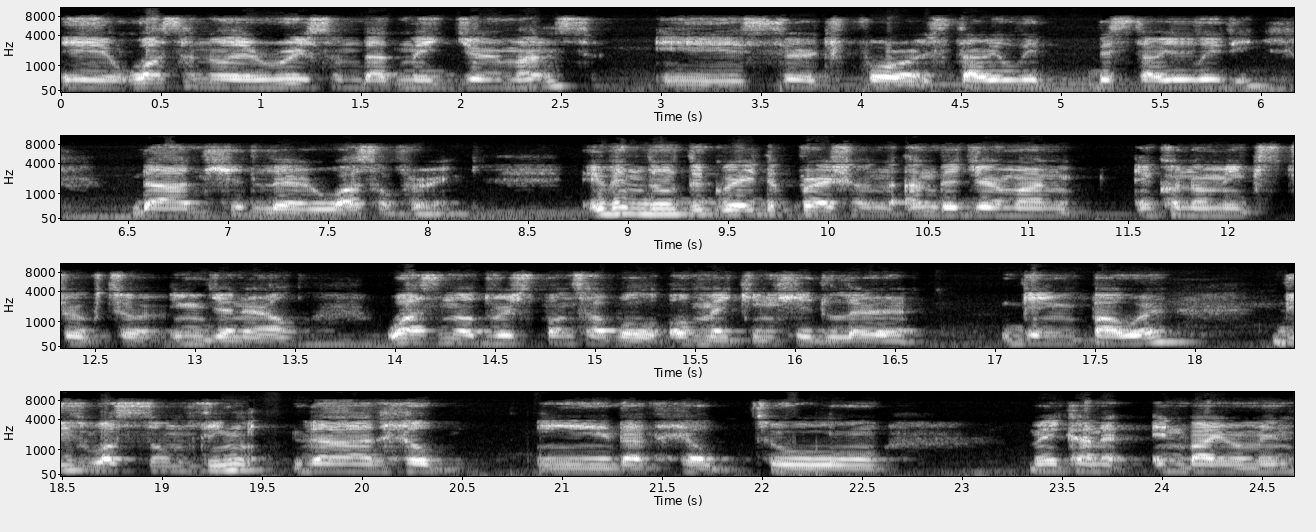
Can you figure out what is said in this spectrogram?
uh, was another reason that made Germans uh, search for stability, the stability that Hitler was offering. Even though the Great Depression and the German economic structure in general was not responsible of making Hitler gain power, this was something that helped uh, that helped to make an environment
